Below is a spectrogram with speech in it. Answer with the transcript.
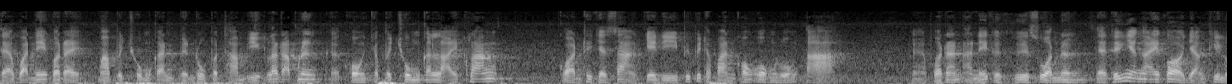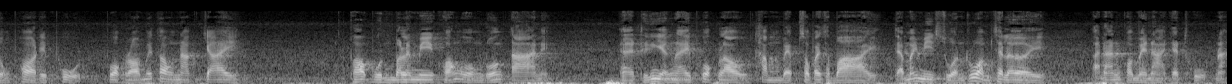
แต่วันนี้ก็ได้มาประชุมกันเป็นรูปธรรมอีกระดับหนึ่งคงจะประชุมกันหลายครั้ง ก่อนที่จะสร้างเจดีย์พิพิธภัณฑ์ขององค์หลวงตา เพราะนั้นอันนี้ก็คือส่วนหนึ่ง แต่ถึงยังไงก็อย่างที่หลวงพ่อได้พูด พวกเราไม่ต้องหนักใจ เพราะบุญบารรมีขององค์หลวงตาเนี่ย ถึงอย่างไรพวกเราทำแบบสบายๆแต่ไม่มีส่วนร่วมเฉลย อันนั้นก็ไม่น่าจะถูกนะ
